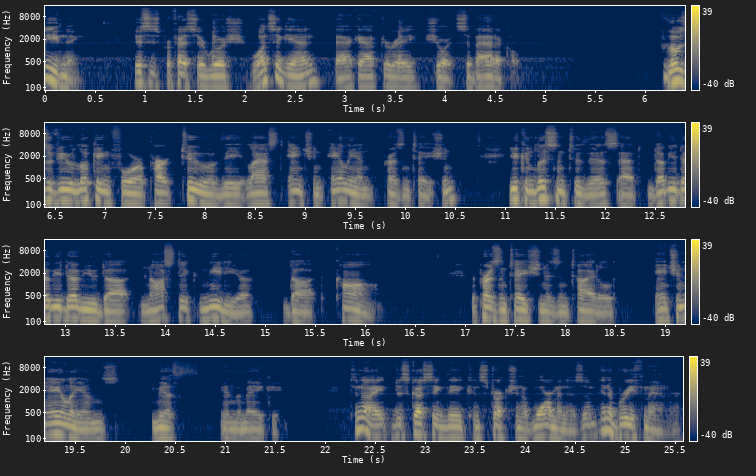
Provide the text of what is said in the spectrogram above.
evening. This is Professor Rush once again, back after a short sabbatical. For those of you looking for part two of the last Ancient Alien presentation, you can listen to this at www.gnosticmedia.com. The presentation is entitled Ancient Aliens Myth in the Making. Tonight, discussing the construction of Mormonism in a brief manner,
